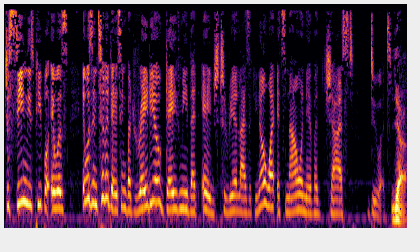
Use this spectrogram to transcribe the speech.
just seeing these people, it was, it was intimidating, but radio gave me that edge to realize that, you know what, it's now or never, just do it. Yeah.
